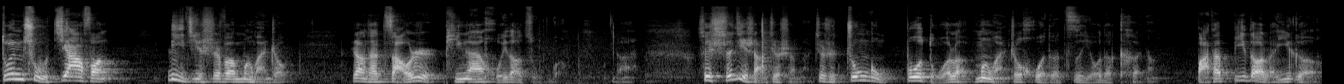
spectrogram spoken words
敦促加方立即释放孟晚舟，让她早日平安回到祖国。啊所以实际上就是什么？就是中共剥夺了孟晚舟获得自由的可能，把他逼到了一个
